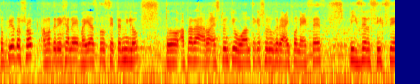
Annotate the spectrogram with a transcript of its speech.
তো প্রিয় দর্শক, আমাদের এখানে ভাইয়া তো সেটটা নিল। তো আপনারা আরও এস টোয়েন্টি ওয়ান থেকে শুরু করে আইফোন এক্সএস পিক্সেল সিক্সে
